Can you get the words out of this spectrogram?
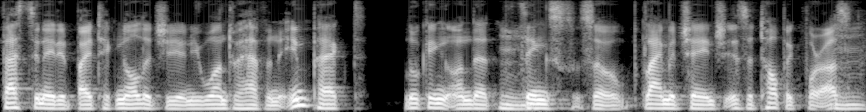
fascinated by technology and you want to have an impact looking on that mm. things, so climate change is a topic for us. Mm.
